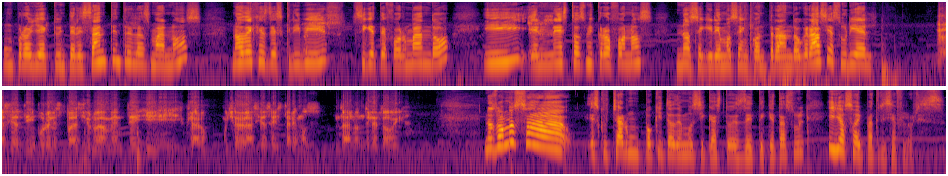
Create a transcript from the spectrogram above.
un proyecto interesante entre las manos. No dejes de escribir, síguete formando y en estos micrófonos nos seguiremos encontrando. Gracias, Uriel. Gracias a ti por el espacio nuevamente y claro, muchas gracias. Ahí estaremos dándole todavía. Nos vamos a escuchar un poquito de música. Esto es de Etiqueta Azul y yo soy Patricia Flores.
